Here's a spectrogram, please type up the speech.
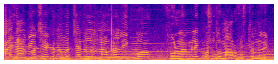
Guys, আমি হচ্ছে এখন আমার চ্যানেলের নামটা লিখব ফুল নাম লিখব শুধু মারুফ ইসলাম লিখব।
